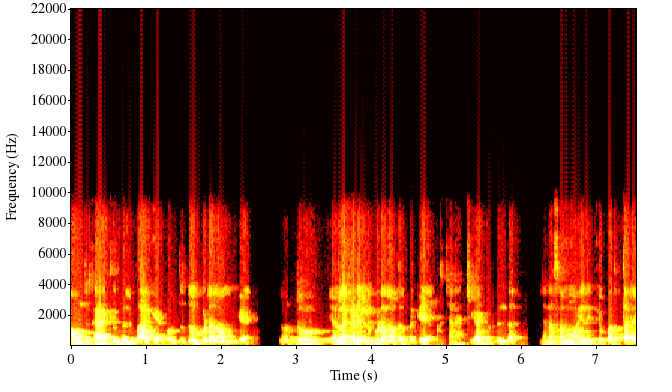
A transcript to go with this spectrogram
ಆ ಒಂದು ಕಾರ್ಯಕ್ರಮದಲ್ಲಿ ಭಾಗಿಯಾಗುವಂಥದ್ದು ಕೂಡ ನಮಗೆ ಇವತ್ತು ಎಲ್ಲ ಕಡೆಯಲ್ಲೂ ಕೂಡ ಅದರ ಬಗ್ಗೆ ಪ್ರಚಾರ ಹೆಚ್ಚಿಗಾಗಿರೋದ್ರಿಂದ ಜನಸಮೂಹ ಇದಕ್ಕೆ ಬರ್ತಾರೆ.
